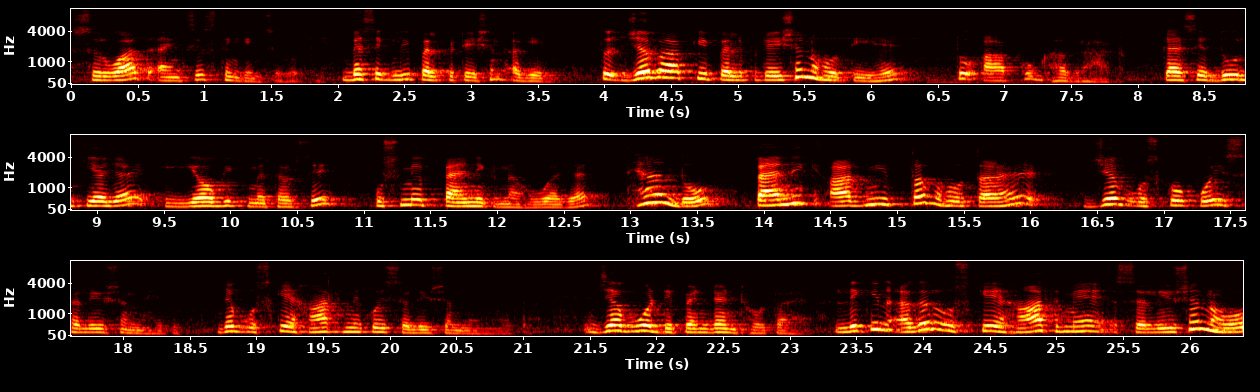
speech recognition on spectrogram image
शुरुआत एंक्सियस थिंकिंग से होती है। बेसिकली पेल्पिटेशन अगेन तो जब आपकी पेल्पिटेशन होती है तो आपको घबराहट। कैसे दूर किया जाए? यौगिक मेथड से। उसमें पैनिक ना हुआ जाए। ध्यान दो पैनिक आदमी तब होता है जब उसको कोई सल्यूशन नहीं दिख जब उसके हाथ में कोई सल्यूशन नहीं होता जब वो डिपेंडेंट होता है। लेकिन अगर उसके हाथ में सल्यूशन हो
